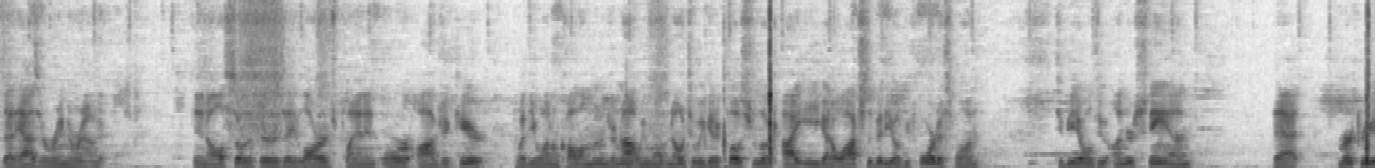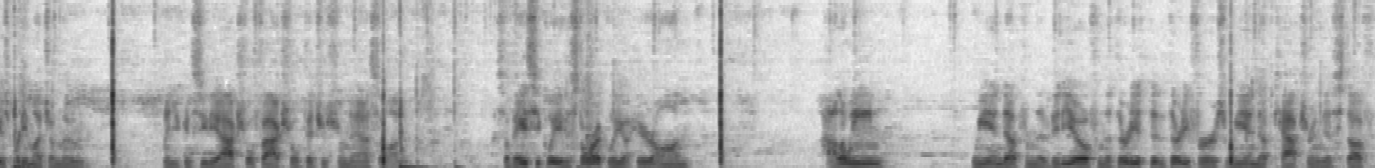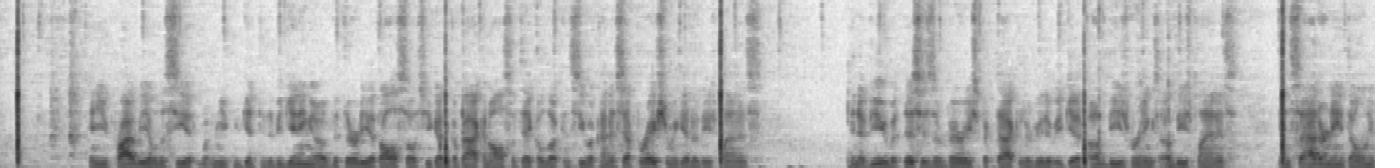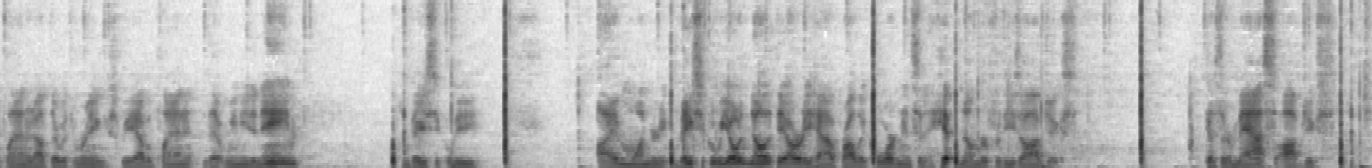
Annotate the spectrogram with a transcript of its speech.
that has a ring around it. And also that there is a large planet or object here. Whether you want to call them moons or not, we won't know until we get a closer look, i.e. you got to watch the video before this one to be able to understand that Mercury is pretty much a moon. And you can see the actual factual pictures from NASA on it. So basically, historically, here on Halloween, we end up from the video from the 30th to the 31st, we end up capturing this stuff. And you'd probably be able to see it when you can get to the beginning of the 30th also. So you got to go back and also take a look and see what kind of separation we get of these planets in a view. But this is a very spectacular view that we get of these rings, of these planets. And Saturn ain't the only planet out there with rings. We have a planet that we need to name. And basically, I'm wondering, basically we know that they already have probably coordinates and a hip number for these objects. Because they're mass objects,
